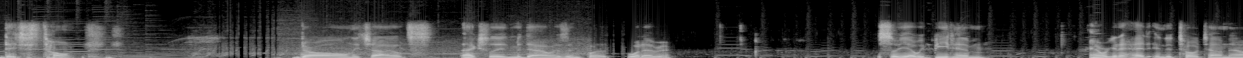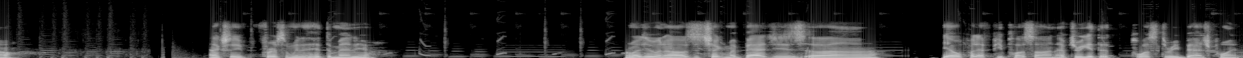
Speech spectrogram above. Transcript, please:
they just don't. They're all only childs. Actually, Medao isn't, but whatever. So yeah, we beat him. And we're gonna head into Toad Town now. Actually, first I'm gonna hit the menu. What am I doing? I was just checking my badges. Uh, yeah, we'll put FP plus on after we get that plus three badge point.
